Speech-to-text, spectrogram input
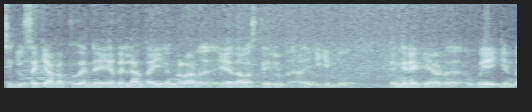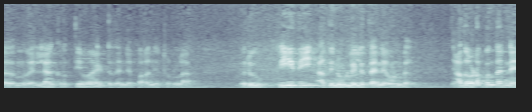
ചികിത്സയ്ക്കകത്ത് തന്നെ ഏതെല്ലാം തൈലങ്ങളാണ് ഏതവസ്ഥയിൽ ആയിരിക്കുമ്പോൾ എങ്ങനെയൊക്കെയാണ് ഉപയോഗിക്കേണ്ടതെന്നും എല്ലാം കൃത്യമായിട്ട് തന്നെ പറഞ്ഞിട്ടുള്ള ഒരു രീതി അതിനുള്ളിൽ തന്നെ ഉണ്ട്. അതോടൊപ്പം തന്നെ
